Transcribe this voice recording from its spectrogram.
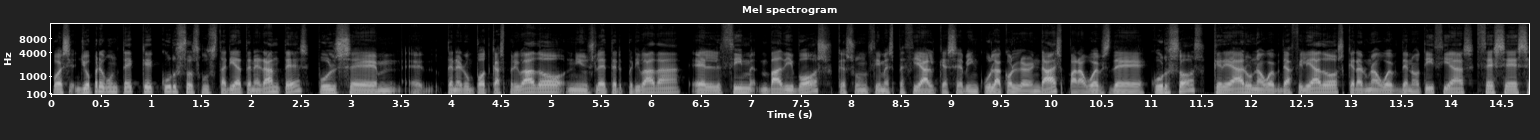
pues yo pregunté qué cursos gustaría tener antes. Pulse eh, tener un podcast privado, newsletter privada, el theme Buddy Boss, que es un theme especial que se vincula con LearnDash para webs de cursos, crear una web de afiliados, crear una web de noticias, CSS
